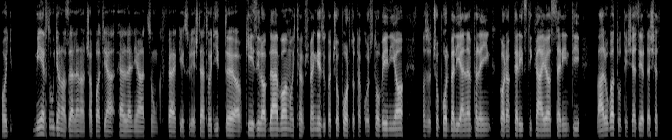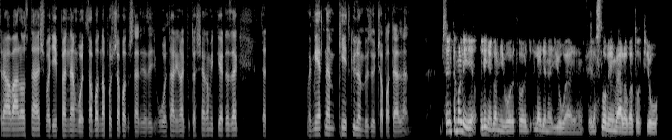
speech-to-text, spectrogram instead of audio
hogy miért ugyanaz ellen a csapat já- ellen játszunk felkészülést. Tehát, hogy itt a kézilabdában, hogyha most megnézzük a csoportot, akkor Szlovénia, az a csoportbeli ellenfeleink karakterisztikája szerinti válogatott, és ezért esett rá a választás, vagy éppen nem volt szabadnapos csapat, most tehát ez egy oltári nagy butasság, amit kérdezek, tehát vagy miért nem két különböző csapat ellen? Szerintem a lényeg annyi volt, hogy legyen egy jó ellenfél. A szlovén válogatott jó,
